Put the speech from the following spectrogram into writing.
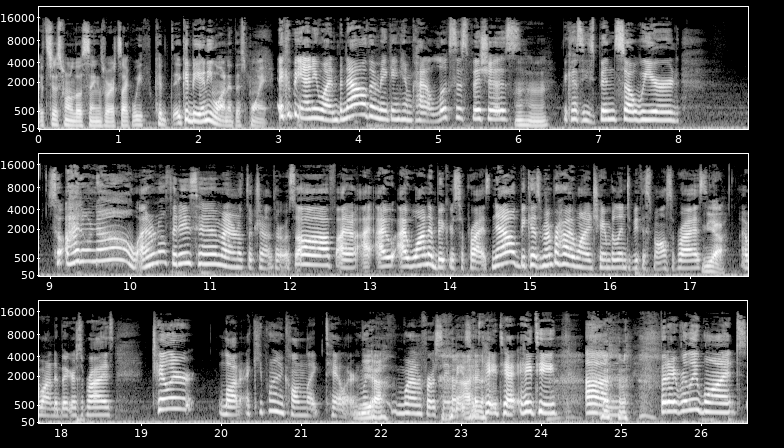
it's just one of those things where it's like we could. It could be anyone at this point. It could be anyone, but now they're making him kind of look suspicious Mm-hmm. because he's been so weird. So I don't know. I don't know if it is him. I don't know if they're trying to throw us off. I I I, I want a bigger surprise now because remember how I wanted Chamberlain to be the small surprise? Yeah. I wanted a bigger surprise. Taylor Lautner. I keep wanting to call him like Taylor. Like, Yeah. we're on a first name basis. hey, Ta- hey T. Um, but I really want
